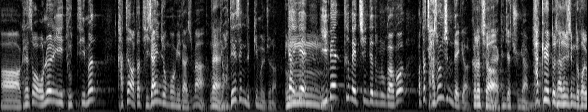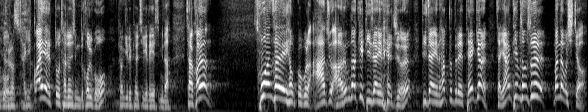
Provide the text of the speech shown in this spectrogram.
어, 그래서 오늘 이 두 팀은 같은 어떤 디자인 전공이다지만 네. 여대생 느낌을 주는. 그러니까 음. 이게 이벤트 매치인데도 불구하고 어떤 자존심 대결. 그렇죠. 네, 굉장히 중요합니다. 학교에 또 자존심도 걸고 그렇습니다. 자기 과에 또 자존심도 걸고 경기를 펼치게 되겠습니다. 자, 과연 소환사의 협곡을 아주 아름답게 디자인해줄 디자인 학도들의 대결. 자, 양팀 선수들 만나보시죠.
